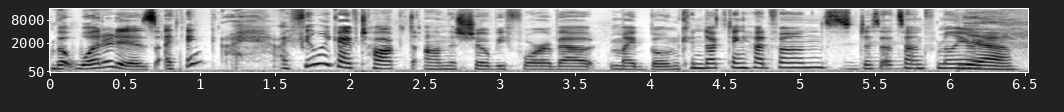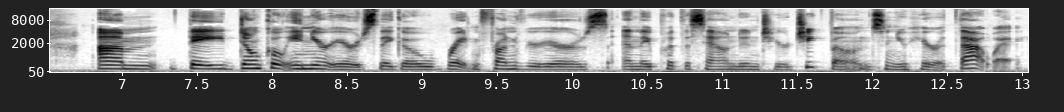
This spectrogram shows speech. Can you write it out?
But what it is, I think, I- feel like I've talked on the show before about my bone conducting headphones. Does that sound familiar? Yeah. Um, they don't go in your ears, they go right in front of your ears and they put the sound into your cheekbones and you hear it that way.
